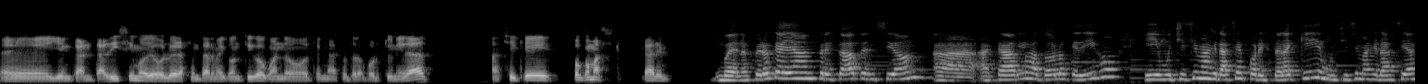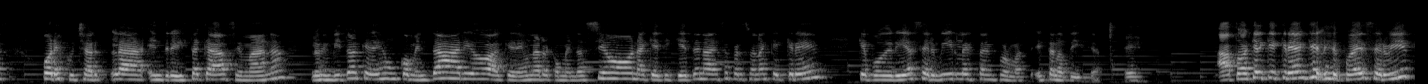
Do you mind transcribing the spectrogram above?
Eh, y encantadísimo de volver a sentarme contigo cuando tengas otra oportunidad. Así que poco más, Karen. Bueno, espero que hayan prestado atención a, Carlos, a todo lo que dijo y muchísimas gracias por estar aquí, muchísimas gracias por escuchar la entrevista cada semana. Los invito a que dejen un comentario, a que den una recomendación, a que etiqueten a esa persona que creen que podría servirle esta esta noticia. A todo aquel que crean que les puede servir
